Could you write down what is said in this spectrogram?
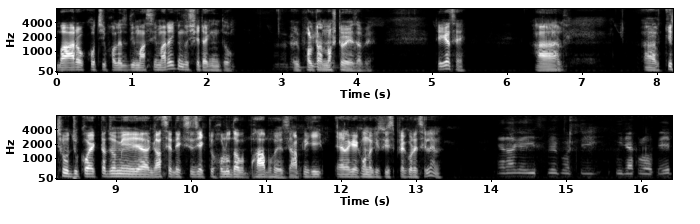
বা আরও কচি ফলে যদি মাছি মারে কিন্তু সেটা কিন্তু ওই ফলটা নষ্ট হয়ে যাবে। ঠিক আছে? আর আর কিছু কয়েকটা জমি গাছে দেখছি যে একটু হলুদ ভাব হয়েছে। আপনি কি এর আগে কোনো কিছু স্প্রে করেছিলেন? এর আগে স্প্রে করছি কুইজাক্লোপিড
